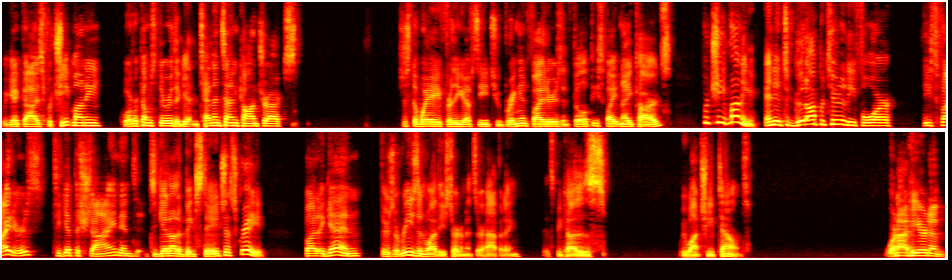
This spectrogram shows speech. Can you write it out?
We get guys for cheap money. Whoever comes through, they're getting 10 and 10 contracts. Just a way for the UFC to bring in fighters and fill up these fight night cards for cheap money. And it's a good opportunity for these fighters to get the shine and to get on a big stage. That's great. But again, there's a reason why these tournaments are happening. It's because we want cheap talent. We're not here to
